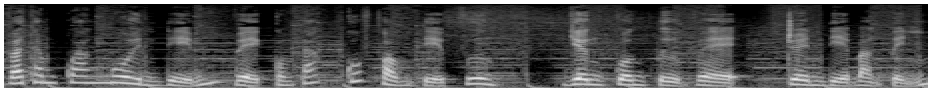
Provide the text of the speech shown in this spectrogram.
và tham quan mô hình điểm về công tác quốc phòng địa phương, dân quân tự vệ trên địa bàn tỉnh.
